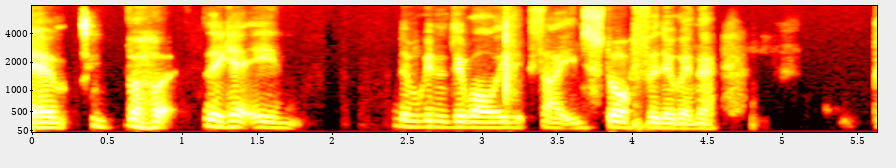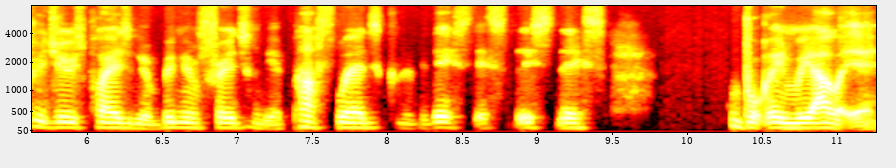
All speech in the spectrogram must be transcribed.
um but they're getting they were gonna do all these exciting stuff they're gonna produce players they're gonna bring them through it's gonna be a pathway it's gonna be this this this this but in reality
